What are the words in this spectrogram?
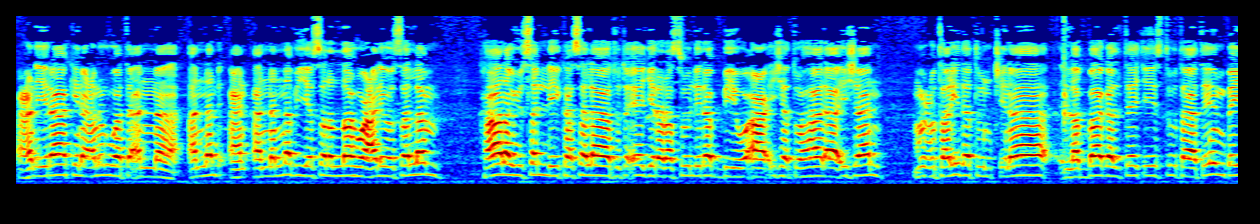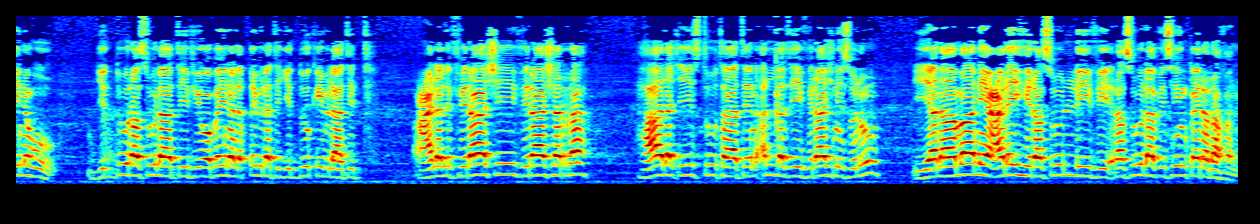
عن إراك عن عروة أن أن النبي صلى الله عليه وسلم كان يصلي كصلاة تأجر رسول ربي وعائشة هال عائشان معتردة جنا لبا قلتي تاتين بينه جدو رسولاتي في وبين القبلة جدو قبلاتت. على الفراش فراش الرة haala ciistuu taateen allazii firaashni sunu yanaamaani calayhi rasuullii fi rasuulaaf isiin ka irra rafan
